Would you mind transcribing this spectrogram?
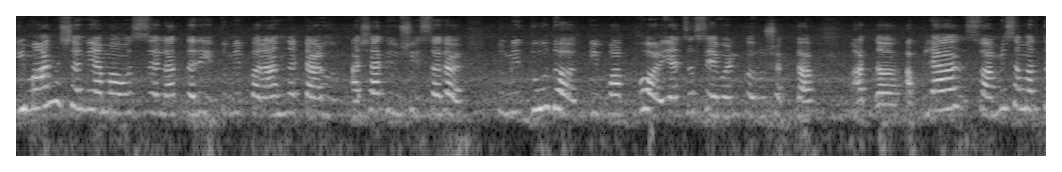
किमान शनी अमावस्येला तरी तुम्ही परान्न टाळून अशा दिवशी सरळ तुम्ही दूध किंवा फळ याचं सेवन करू शकता. आता आपल्या स्वामी समर्थ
